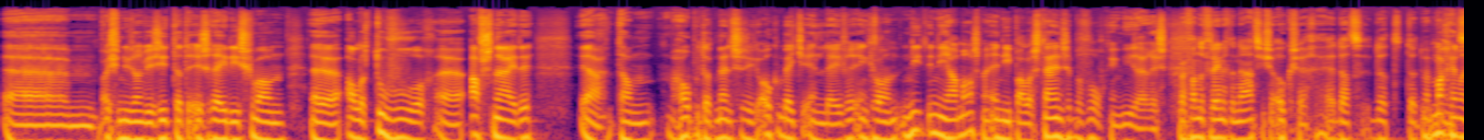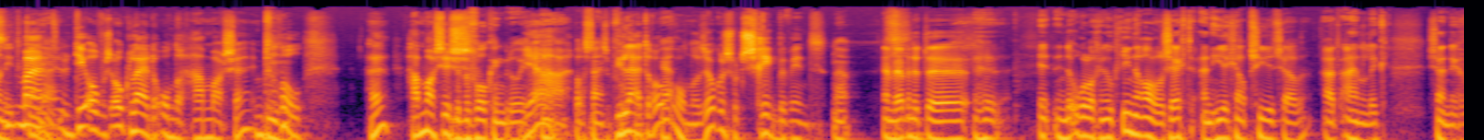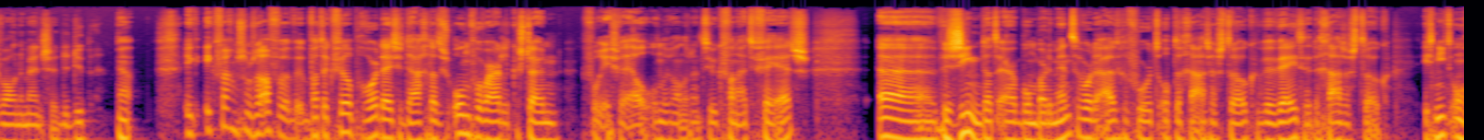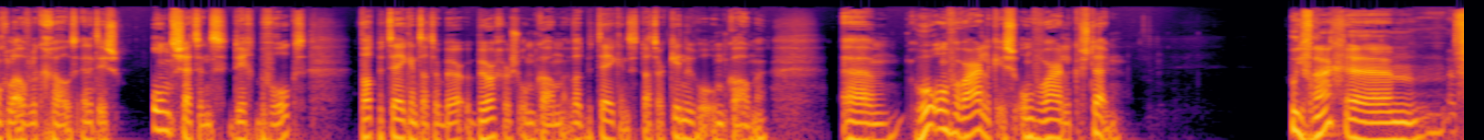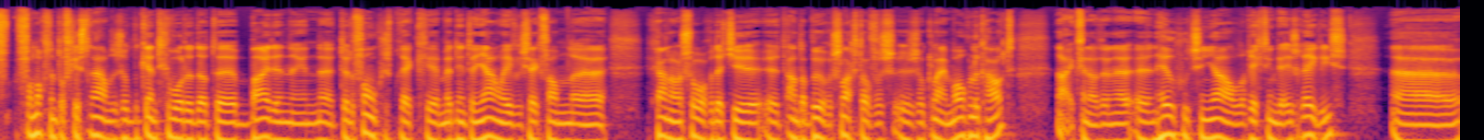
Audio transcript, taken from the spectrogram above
Ehm, als je nu dan weer ziet dat de Israëli's gewoon eh, alle toevoer eh, afsnijden. Ja, dan hoop ik dat mensen zich ook een beetje inleveren. In gewoon niet in die Hamas, maar in die Palestijnse bevolking die daar is. Waarvan de Verenigde Naties ook zeggen hè, dat dat dat, Dat mag helemaal niet. Maar die overigens ook leiden onder Hamas. Hè. Ik bedoel, hè, Hamas is... De bevolking bedoel je? Ja, Palestijnse Die leidt er ook bevolking. onder. Dat is ook een soort schrikbewind. Ja. En we hebben het eh, in de oorlog in Oekraïne al gezegd. En hier geldt precies hetzelfde. Uiteindelijk zijn de gewone mensen de dupe. Ik, ik vraag me soms af, wat ik veel heb gehoord deze dagen, dat is onvoorwaardelijke steun voor Israël, onder andere natuurlijk vanuit de VS. Eh, we zien dat er bombardementen worden uitgevoerd op de Gazastrook. We weten, de Gazastrook is niet ongelooflijk groot en het is ontzettend dicht bevolkt. Wat betekent dat er bur- burgers omkomen? Wat betekent dat er kinderen omkomen? Ehm, hoe onvoorwaardelijk is onvoorwaardelijke steun? Goeie vraag. V- vanochtend of gisteravond is ook bekend geworden dat eh, Biden in een eh, telefoongesprek eh, met Netanyahu heeft gezegd van ga nou eens zorgen dat je het aantal burgerslachtoffers zo klein mogelijk houdt. Nou, ik vind dat een, een heel goed signaal richting de Israëli's.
